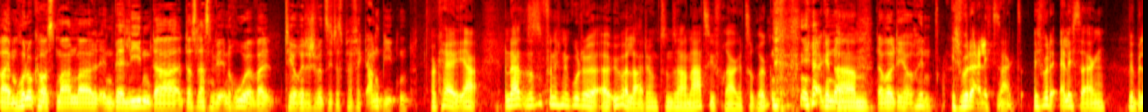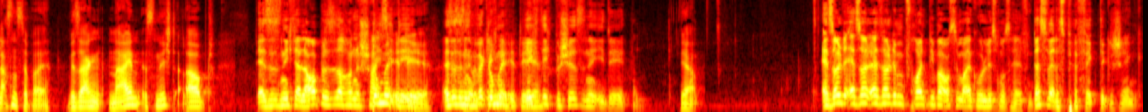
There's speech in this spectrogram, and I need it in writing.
beim Holocaust-Mahnmal in Berlin, da, das lassen wir in Ruhe, weil theoretisch wird sich das perfekt anbieten. Okay, ja. Und das, das ist, finde ich, eine gute äh, Überleitung zu unserer Nazi-Frage zurück. ja, genau. Ähm, da wollte ich auch hin. ich würde ehrlich gesagt, ich würde ehrlich sagen, wir belassen es dabei. Wir sagen, nein, ist nicht erlaubt. Es ist nicht erlaubt, es ist auch eine scheiß Dumme Idee. Idee. Es ist eine, eine wirklich dumme eine Idee. richtig beschissene Idee. Ja. Er sollte, er soll, er sollte dem Freund lieber aus dem Alkoholismus helfen. Das wäre das perfekte Geschenk.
